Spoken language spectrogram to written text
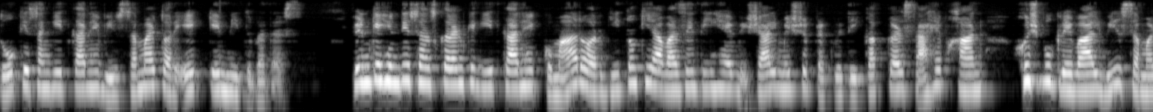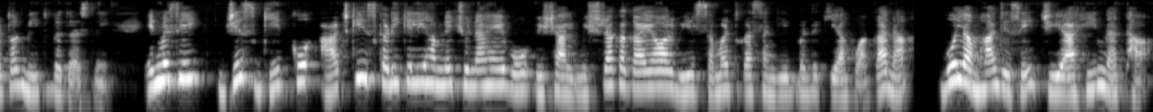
दो के संगीतकार हैं वीर समर्थ और एक के मीत ब्रदर्स। फ़िल्म के हिंदी संस्करण के गीतकार हैं कुमार और गीतों की आवाज़ें दी हैं विशाल मिश्र, प्रकृति कक्कर साहेब खान, खुशबू ग्रेवाल, वीर समर्थ और मीत ब्रदर्स ने। इनमें से जिस गीत को आज की इस कड़ी के लिए हमने चुना है, वो विशाल मिश्रा का गाया और वीर समर्थ का संगीतबद्ध किया हुआ गाना, वो लम्हा जिसे जिया ही न था।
